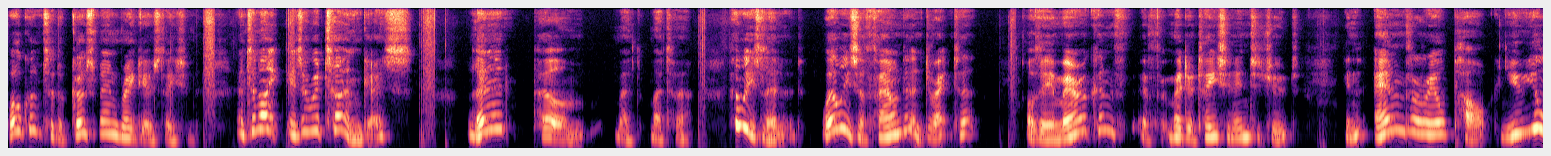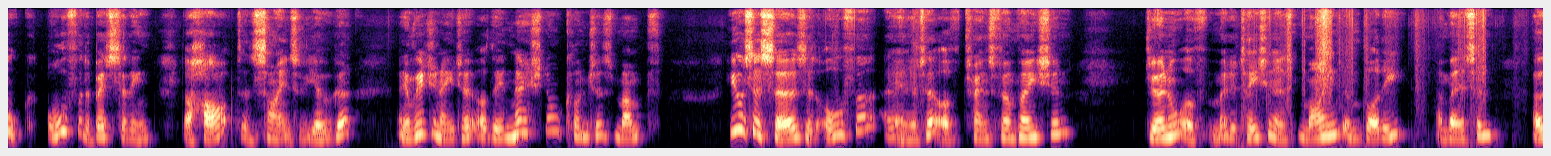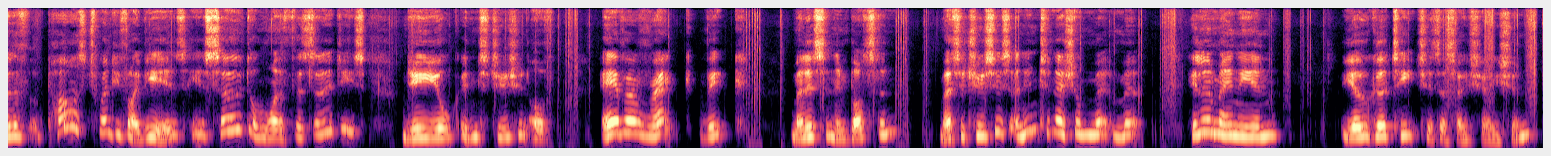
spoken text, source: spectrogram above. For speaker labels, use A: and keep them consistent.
A: Welcome to the Ghostman radio station. And tonight is a return guest, Leonard Perlmutter. Who is Leonard? Well, he's a founder and director of the American Meditation Institute in Averill Park, New York, author of the best-selling The Heart and Science of Yoga, and originator of the National Conscience Month. He also serves as author and editor of Transformation Journal of Meditation as Mind and Body and Medicine. Over the past 25 years, he has served on one of the facilities New York Institution of Ayurvedic Medicine in Boston, Massachusetts, and International Himalayan Yoga Teachers Association.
